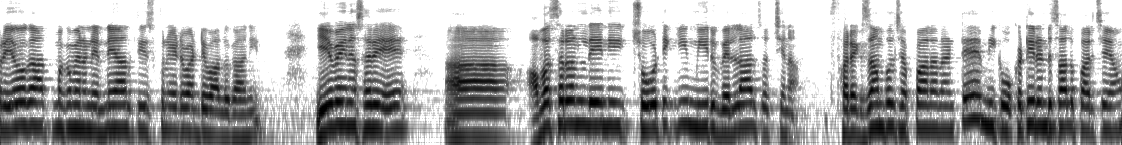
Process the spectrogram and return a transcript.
ప్రయోగాత్మకమైన నిర్ణయాలు తీసుకునేటువంటి వాళ్ళు కానీ ఏవైనా సరే అవసరం లేని చోటికి మీరు వెళ్ళాల్సి వచ్చిన ఫర్ ఎగ్జాంపుల్ చెప్పాలనంటే మీకు ఒకటి రెండు సార్లు పరిచయం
